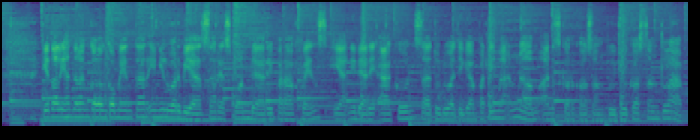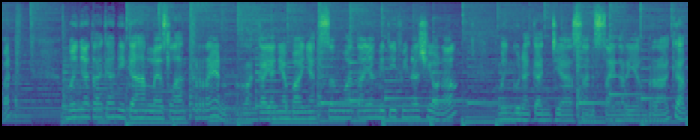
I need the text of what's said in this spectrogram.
Kita lihat dalam kolom komentar ini luar biasa respon dari para fans yakni dari akun 123456 underscore 0708 Menyatakan nikahan Leslar keren, rangkaiannya banyak semua tayang di TV nasional, menggunakan jasa desainer yang beragam,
